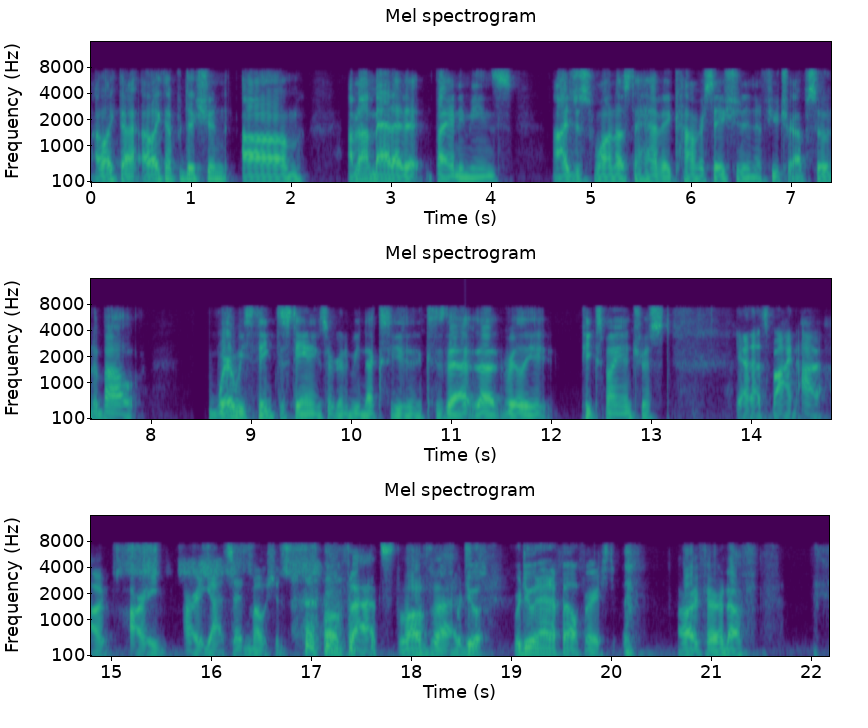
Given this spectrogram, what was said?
I like that. I like that prediction. Um, I'm not mad at it by any means. I just want us to have a conversation in a future episode about where we think the standings are going to be next season because that that really piques my interest. Yeah, that's fine. I, I already already got set in motion. Love that. Love that. We're doing we're doing NFL first. All right, fair enough.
